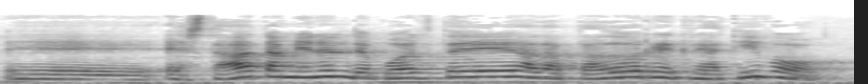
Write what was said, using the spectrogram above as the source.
Eh, está también el deporte adaptado recreativo.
